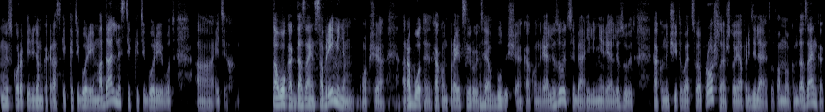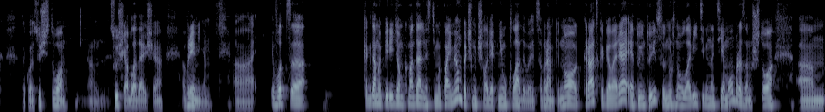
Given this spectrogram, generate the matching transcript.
мы скоро перейдем как раз к категории модальности, к категории вот а, этих того, как дизайн со временем вообще работает, как он проецирует себя в будущее, как он реализует себя или не реализует, как он учитывает свое прошлое, что и определяет вот во многом дизайн как такое существо, сущее, обладающее временем. А, и вот э, когда мы перейдем к модальности, мы поймем, почему человек не укладывается в рамки. Но, кратко говоря, эту интуицию нужно уловить именно тем образом, что эм,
